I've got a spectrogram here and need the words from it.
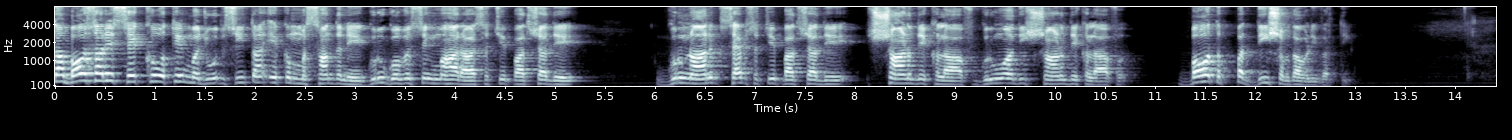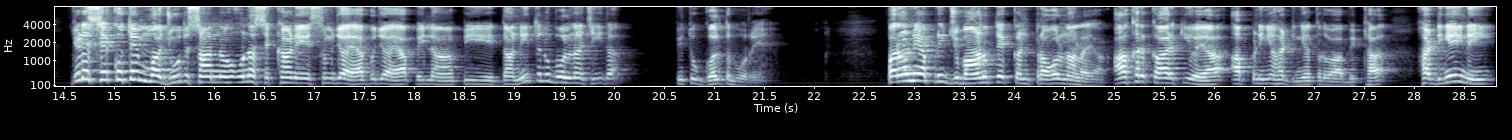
ਤਾਂ ਬਹੁਤ ਸਾਰੇ ਸਿੱਖ ਉੱਥੇ ਮੌਜੂਦ ਸੀ, ਤਾਂ ਇੱਕ ਮਸੰਦ ਨੇ ਗੁਰੂ ਗੋਬਿੰਦ ਸਿੰਘ ਮਹਾਰਾਜ ਸੱਚੇ ਪਾਤਸ਼ਾਹ ਦੇ, ਗੁਰੂ ਨਾਨਕ ਸਾਹਿਬ ਸੱਚੇ ਪਾਤਸ਼ਾਹ ਦੇ ਸ਼ਾਨ ਦੇ ਖਿਲਾਫ, ਗੁਰੂਆਂ ਦੀ ਸ਼ਾਨ ਦੇ ਖਿਲਾਫ ਬਹੁਤ ਭੱਦੀ ਸ਼ਬਦਾਵਲੀ ਵਰਤੀ। ਜਿਹੜੇ ਸਿੱਖ ਉੱਥੇ ਮੌਜੂਦ ਸਨ, ਉਹਨਾਂ ਸਿੱਖਾਂ ਨੇ ਸਮਝਾਇਆ, ਬੁਝਾਇਆ ਪਹਿਲਾਂ ਵੀ ਇਦਾਂ ਨਹੀਂ ਤੈਨੂੰ ਬੋਲਣਾ ਚਾਹੀਦਾ ਵੀ ਤੂੰ ਗਲਤ ਬੋਲ ਰਿਹਾ ਪਰ ਉਹਨੇ ਆਪਣੀ ਜ਼ੁਬਾਨ ਉੱਤੇ ਕੰਟਰੋਲ ਨਾ ਲਾਇਆ। ਆਖਰਕਾਰ ਕੀ ਹੋਇਆ? ਆਪਣੀਆਂ ਹੱਡੀਆਂ ਤੜਵਾ ਬਿਠਾ। ਹੱਡੀਆਂ ਹੀ ਨਹੀਂ,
